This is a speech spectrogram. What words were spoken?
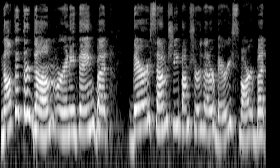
Not that they're dumb or anything, but there are some sheep I'm sure that are very smart, but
